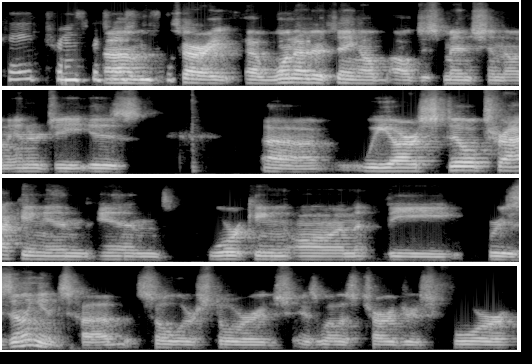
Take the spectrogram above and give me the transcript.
Okay, transportation. Um, sorry, uh, one other thing I'll, I'll just mention on energy is uh, we are still tracking and, and working on the resilience hub, solar storage, as well as chargers for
